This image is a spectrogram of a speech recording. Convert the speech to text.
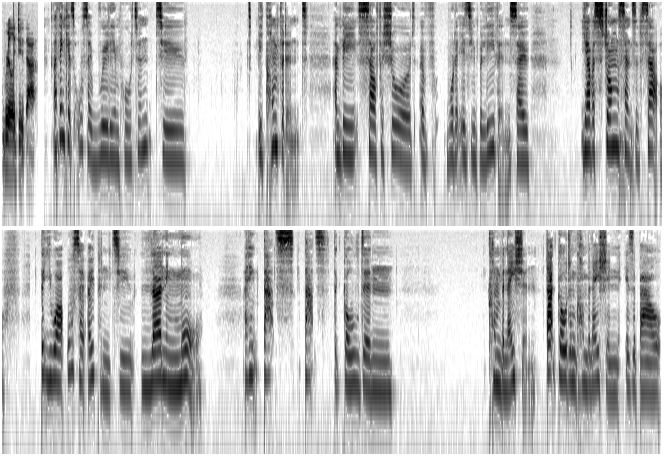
really do that. I think it's also really important to be confident and be self-assured of what it is you believe in. So you have a strong sense of self, but you are also open to learning more. I think that's that's the golden combination. That golden combination is about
